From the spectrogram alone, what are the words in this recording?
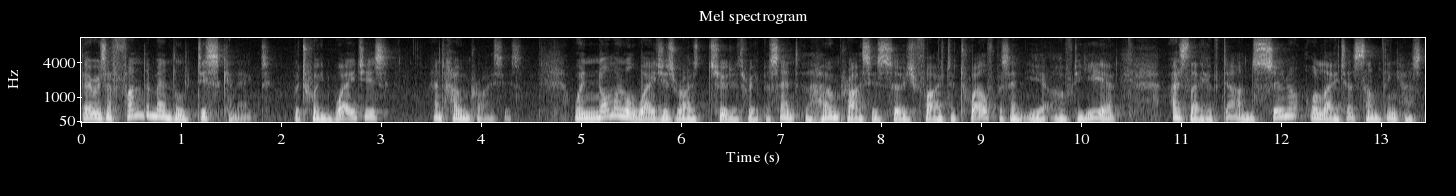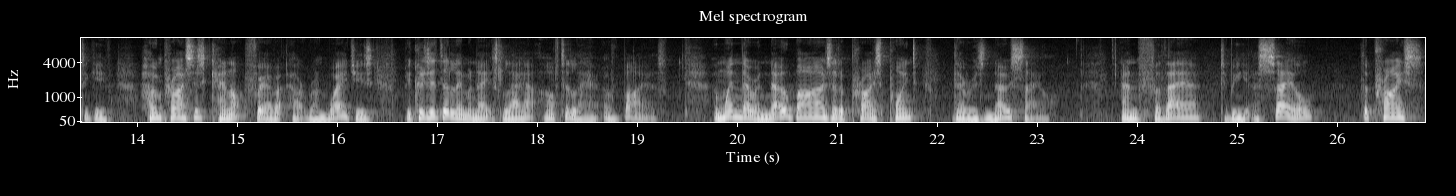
There is a fundamental disconnect between wages and home prices. When nominal wages rise 2 to 3% and home prices surge 5 to 12% year after year, as they have done, sooner or later something has to give. Home prices cannot forever outrun wages because it eliminates layer after layer of buyers. And when there are no buyers at a price point, there is no sale. And for there to be a sale, the price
